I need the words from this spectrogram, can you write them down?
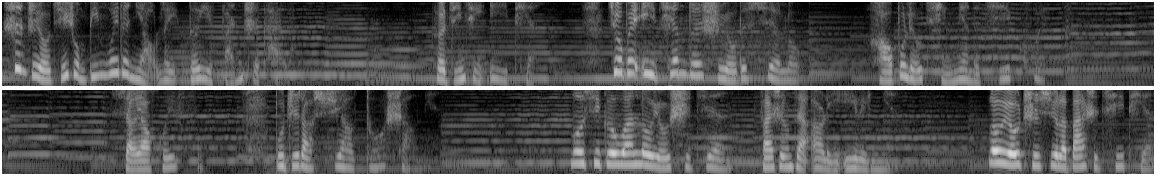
甚至有几种濒危的鸟类得以繁殖开来。可仅仅一天，就被一千吨石油的泄漏毫不留情面的击溃。想要恢复，不知道需要多少年。墨西哥湾漏油事件发生在二零一零年，漏油持续了八十七天，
